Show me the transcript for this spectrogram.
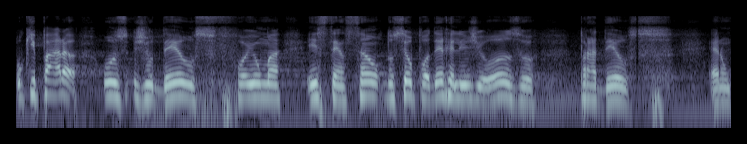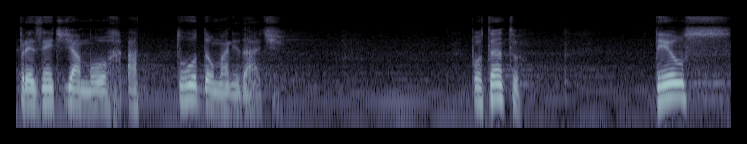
o que para os judeus foi uma extensão do seu poder religioso, para Deus era um presente de amor a toda a humanidade. Portanto, Deus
